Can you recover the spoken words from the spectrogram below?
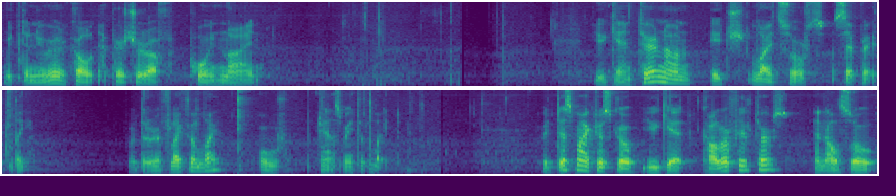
with the numerical aperture of 0.9 You can turn on each light source separately for the reflected light or transmitted light. With this microscope you get color filters and also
